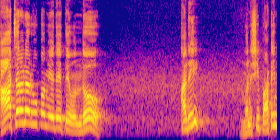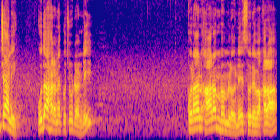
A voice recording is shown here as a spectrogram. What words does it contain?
ఆచరణ రూపం ఏదైతే ఉందో అది మనిషి పాటించాలి. ఉదాహరణకు చూడండి. ఖురాన్ ఆరంభంలోనే సూర్య వకల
